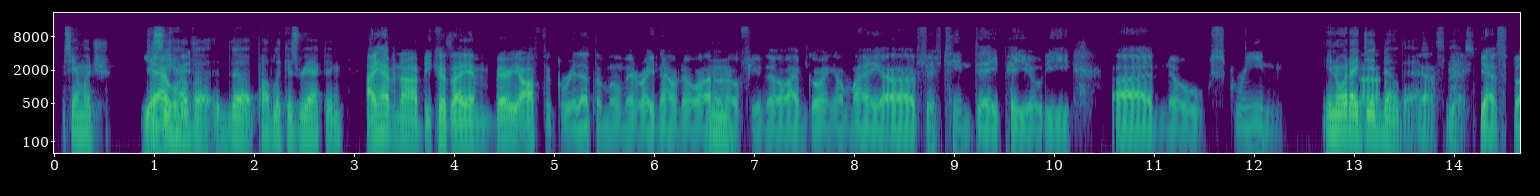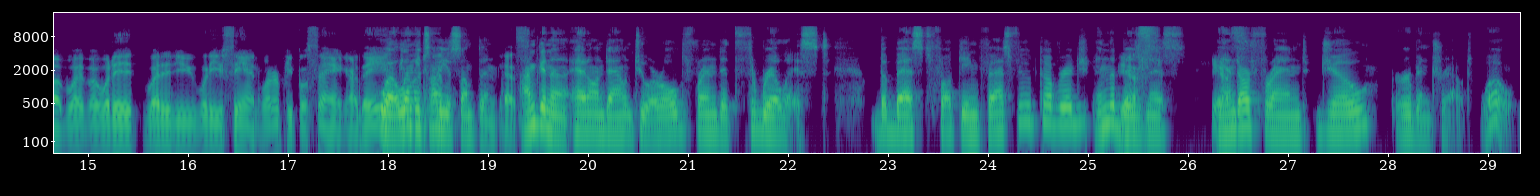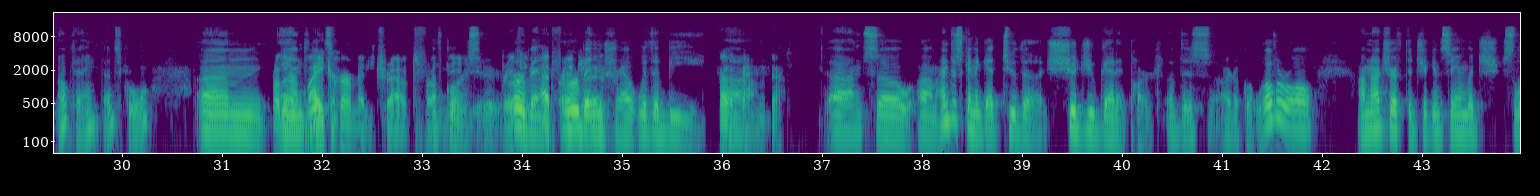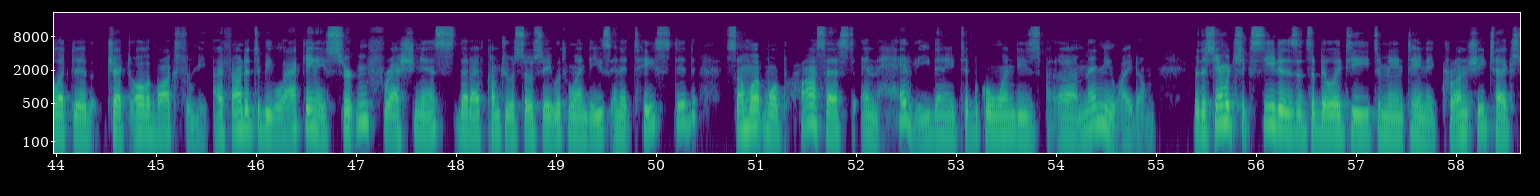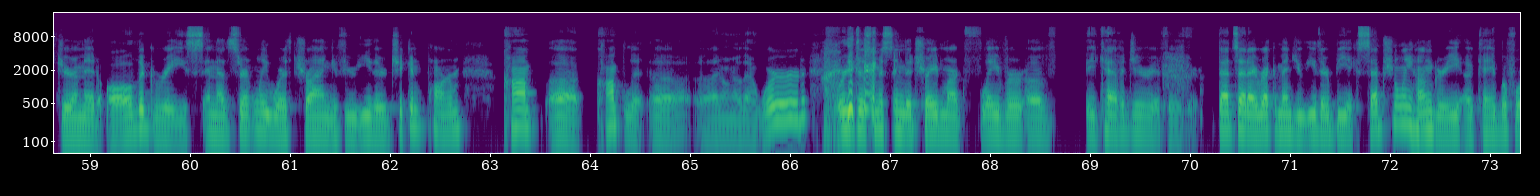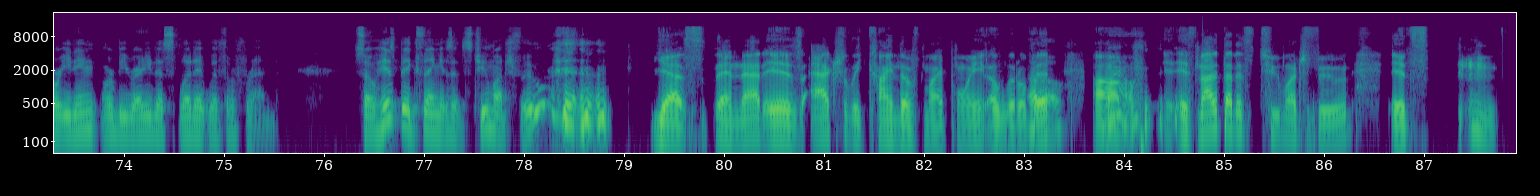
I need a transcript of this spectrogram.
sandwich to yeah. see how the the public is reacting? I have not because I am very off the grid at the moment right now. No, I don't Mm. know if you know. I'm going on my uh 15 day peyote uh no screen. You know what? I Uh, did know that. yes. Yes. Yes, but what but what did what did you what are you seeing? What are people saying? Are they Well, let me tell it? you something. Yes. I'm gonna head on down to our old friend at Thrillist, the best fucking fast food coverage in the Yes. business, Yes. and our friend Joe Urban Trout. Whoa, okay, that's cool. Um, brother Mike Herman Trout from of course, the Urban Urban. Trout with a B. Okay. Um, yeah. um, so um, I'm just going to get to the should you get it part of this article. Overall, I'm not sure if the chicken sandwich selected checked all the box for me. I found it to be lacking a certain freshness that I've come to associate with Wendy's, and it tasted somewhat more processed and heavy than a typical Wendy's uh, menu item. Where the sandwich succeeded is its ability to maintain a crunchy texture amid all the grease, and that's certainly worth trying if you're either chicken parm comp uh complet uh I don't know that word or you're just missing the trademark flavor of a cafeteria favorite. That said, I recommend you either be exceptionally hungry, okay, before eating, or be ready to split it with a friend. So his big thing is it's too much food. Yes, and that is actually kind of my point a little bit. Uh-oh. Um, Wow. it's not that it's too much food. It's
